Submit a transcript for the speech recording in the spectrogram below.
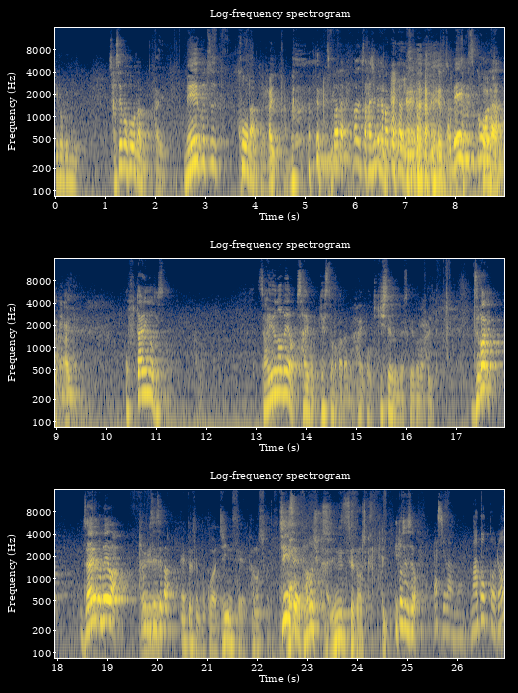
博文佐世保砲弾のはい。名物コーナーという。はい。あ のまだまだちょっと始めたばっかりなんですけど。名物コーナー。ではい。お二人のですね座右の銘を最後にゲストの方にはい。お聞きしてるんですけれども、はい。ズバリ座右の銘は上木先生から、えっとですね僕は人生楽しくです人生楽しく、人生楽しく。はい。伊藤先生は？私はもう真心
